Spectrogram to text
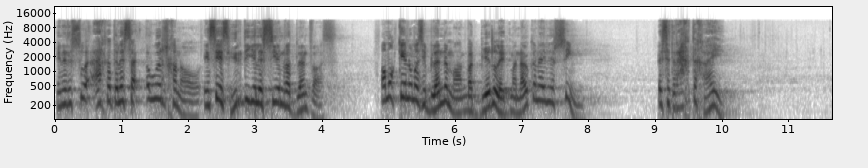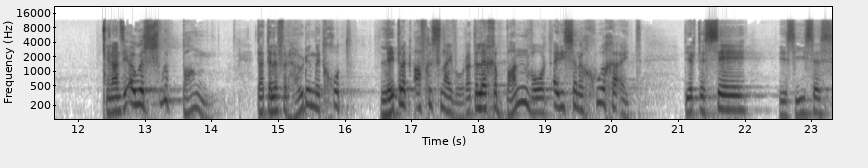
En dit is so erg dat hulle sy ouers gaan haal en sê is hierdie julle seun wat blind was. Almal ken hom as die blinde man wat bedel het, maar nou kan hy weer sien. Is dit regtig hy? En dan is die ouers so bang dat hulle verhouding met God letterlik afgesny word, dat hulle geban word uit die sinagoge uit deur te sê dis Jesus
